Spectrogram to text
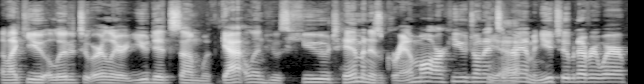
and like you alluded to earlier you did some with gatlin who's huge him and his grandma are huge on Yeah. instagram and youtube and everywhere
